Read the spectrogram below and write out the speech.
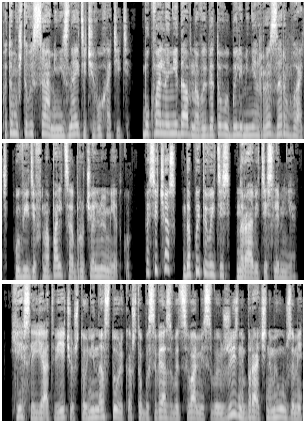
Потому что вы сами не знаете, чего хотите. Буквально недавно вы готовы были меня разорвать, увидев на пальце обручальную метку. А сейчас допытываетесь, нравитесь ли мне. Если я отвечу, что не настолько, чтобы связывать с вами свою жизнь брачными узами,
